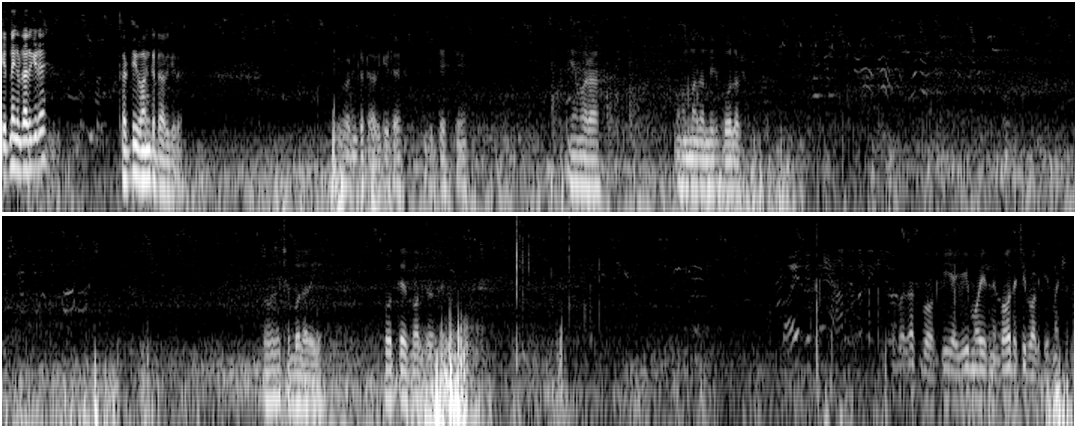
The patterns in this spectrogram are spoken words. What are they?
کتنے کا ٹارگیٹ ہے تھرٹی ون کا ٹارگیٹ ہے تھرٹی ون کا ٹارگیٹ ہے دیکھتے ہیں یہ ہمارا محمد امیر بولر۔ بہت اچھا بولر ہے یہ۔ بہت تیز بال کرتا ہے۔ زبردست بال کی ہے، یہ موہد نے بہت اچھی بال کی ماشاء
